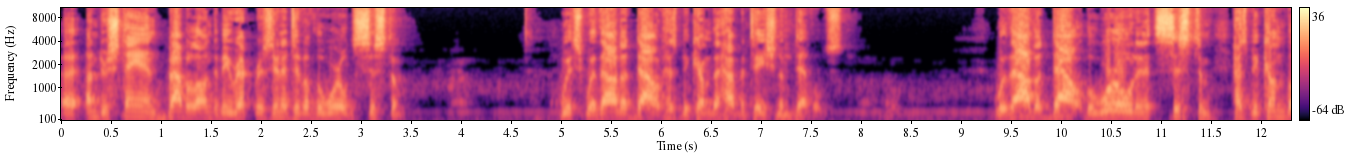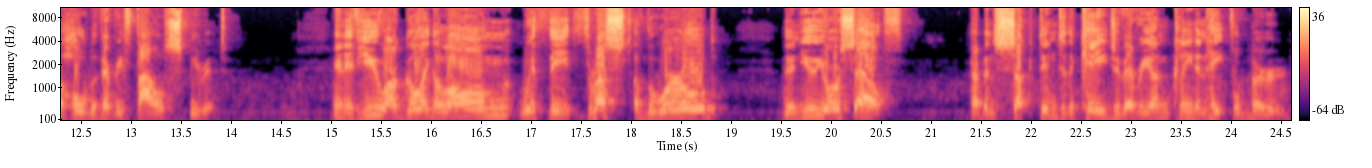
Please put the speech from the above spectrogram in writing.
uh, understand Babylon to be representative of the world system, which without a doubt has become the habitation of devils. Without a doubt, the world and its system has become the hold of every foul spirit. And if you are going along with the thrust of the world, then you yourself have been sucked into the cage of every unclean and hateful bird.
